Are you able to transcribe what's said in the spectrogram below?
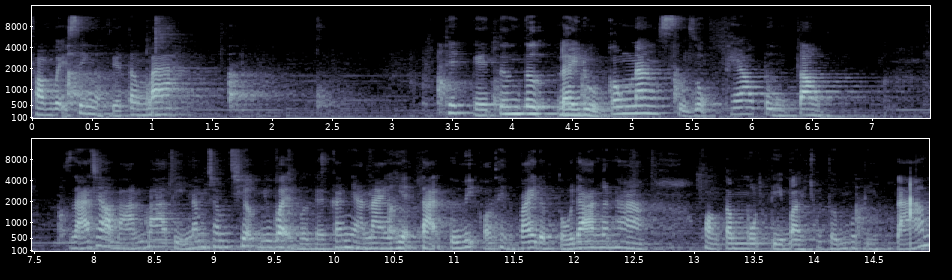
phòng vệ sinh ở phía tầng 3 thiết kế tương tự đầy đủ công năng sử dụng theo từng tầng. Giá chào bán 3 tỷ 500 triệu như vậy với cái căn nhà này hiện tại quý vị có thể vay được tối đa ngân hàng khoảng tầm 1 tỷ 7 cho tới 1 tỷ 8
